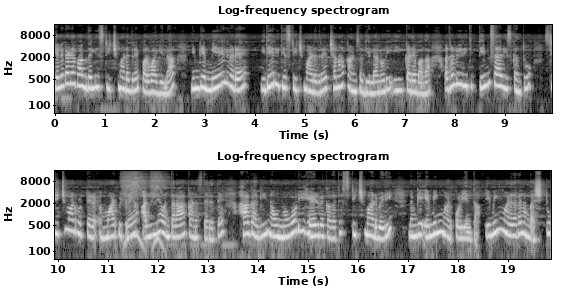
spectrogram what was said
ಕೆಳಗಡೆ ಭಾಗದಲ್ಲಿ ಸ್ಟಿಚ್ ಮಾಡಿದ್ರೆ ಪರವಾಗಿಲ್ಲ. ನಿಮಗೆ ಮೇಲ್ಗಡೆ ಇದೇ ರೀತಿ ಸ್ಟಿಚ್ ಮಾಡಿದ್ರೆ ಚೆನ್ನಾಗಿ ಕಾಣಿಸೋದಿಲ್ಲ. ನೋಡಿ ಈ ಕಡೆ ಭಾಗ. ಅದರಲ್ಲೂ ಈ ರೀತಿ ತಿನ್ ಸ್ಯಾರೀಸ್ಗಂತೂ ಸ್ಟಿಚ್ ಮಾಡಿಬಿಟ್ಟೆ, ಮಾಡಿಬಿಟ್ರೆ ಅಲ್ಲೇ ಒಂಥರ ಕಾಣಿಸ್ತಾ ಇರುತ್ತೆ. ಹಾಗಾಗಿ ನಾವು ನೋಡಿ ಹೇಳಬೇಕಾಗತ್ತೆ ಸ್ಟಿಚ್ ಮಾಡಬೇಡಿ, ನಮಗೆ ಎಮ್ಮಿಂಗ್ ಮಾಡಿಕೊಡಿ ಅಂತ. ಎಮ್ಮಿಂಗ್ ಮಾಡಿದಾಗ ನಮ್ಗೆ ಅಷ್ಟು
